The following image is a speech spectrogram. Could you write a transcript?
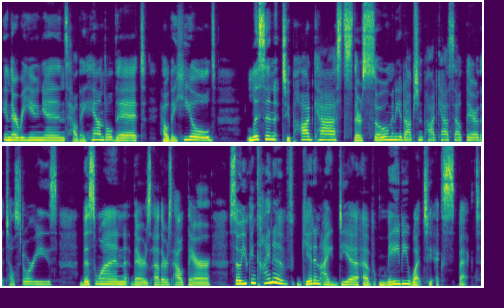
in their reunions, how they handled it, how they healed. Listen to podcasts. There's so many adoption podcasts out there that tell stories. This one, there's others out there. So you can kind of get an idea of maybe what to expect.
